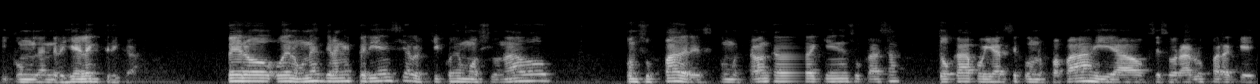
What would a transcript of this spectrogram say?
y con la energía eléctrica. Pero bueno, una gran experiencia, los chicos emocionados con sus padres, como estaban cada quien en su casa, toca apoyarse con los papás y a asesorarlos para que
